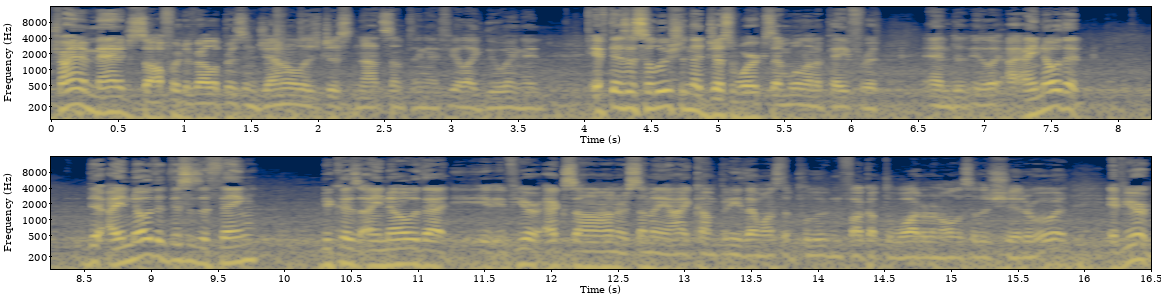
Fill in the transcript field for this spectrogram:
trying to manage software developers in general is just not something i feel like doing it if there's a solution that just works i'm willing to pay for it and you know, i know that i know that this is a thing because i know that if you're exxon or some ai company that wants to pollute and fuck up the water and all this other shit or if you're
